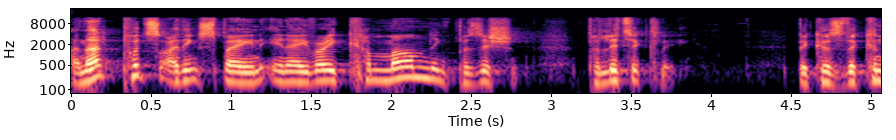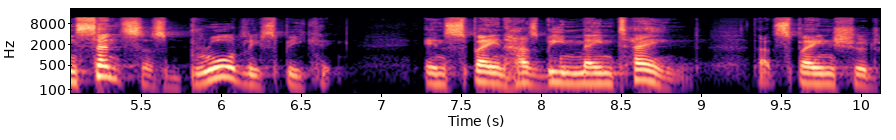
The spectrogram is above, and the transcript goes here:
And that puts, I think, Spain in a very commanding position politically, because the consensus, broadly speaking, in Spain has been maintained that Spain should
